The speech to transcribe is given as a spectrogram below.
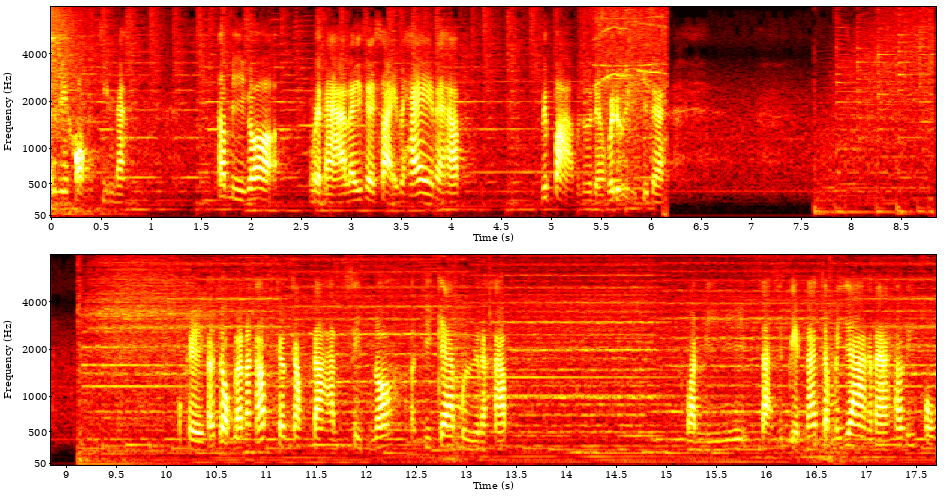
ไม่มีของจริงนะ ถ้ามีก็เหมือนหาอะไรใส่ๆไปให้นะครับ หรือเปล่าไม่รู้เดี๋ยวไปดูอีกทีนะ โอเคก็จบแล้วนะครับเกี่ยวกับด่านสิบเนาะเมื่อกี้แก้มือนะครับ วันนี้ด่านสิบเอ็ดน่าจะไม่ยากนะ เท่าที่ผม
